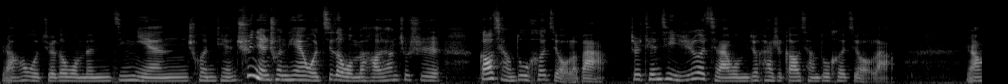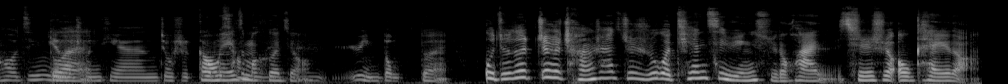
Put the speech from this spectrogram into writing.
然后我觉得我们今年春天，去年春天，我记得我们好像就是高强度喝酒了吧，就是天气一热起来，我们就开始高强度喝酒了。然后今年的春天就是高强度我没怎么喝酒运运动，对，我觉得就是长沙，就是如果天气允许的话，其实是 OK 的，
